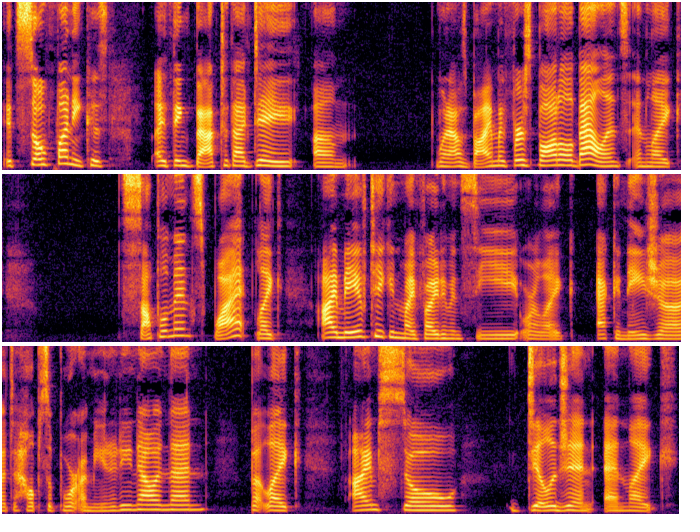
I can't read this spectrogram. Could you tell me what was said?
it's so funny because I think back to that day um, when I was buying my first bottle of balance and like supplements, what? Like, I may have taken my vitamin C or like echinacea to help support immunity now and then, but like, I'm so diligent and like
